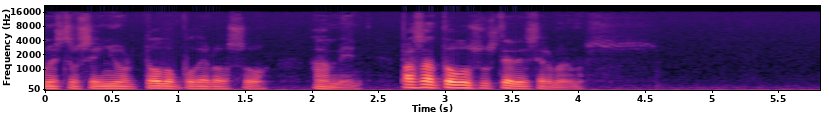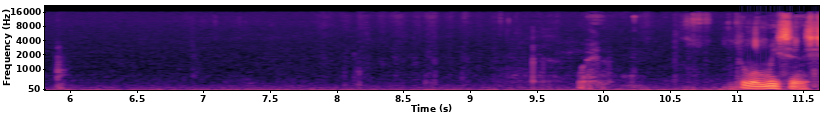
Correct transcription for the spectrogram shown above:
nuestro Señor Todopoderoso. Amén. Pasa a todos ustedes, hermanos. Bueno, estuvo muy sencillo.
